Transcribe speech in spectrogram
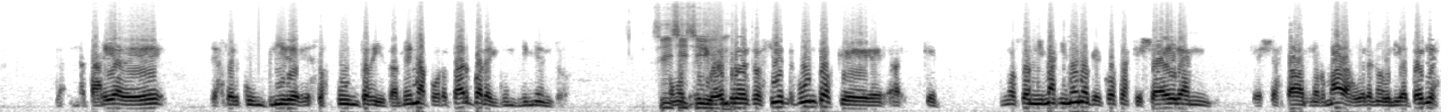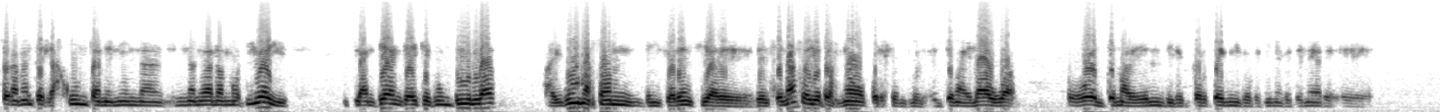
la, la tarea de, de hacer cumplir esos puntos y también aportar para el cumplimiento. Sí, Como sí, te sí. dentro de esos siete puntos que, que no son ni más ni menos que cosas que ya eran que ya estaban normadas o eran obligatorias, solamente las juntan en una, en una nueva normativa y, y plantean que hay que cumplirlas. Algunas son de injerencia de, del SENASA y otras no, por ejemplo, el tema del agua o el tema del director técnico que tiene que tener eh,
